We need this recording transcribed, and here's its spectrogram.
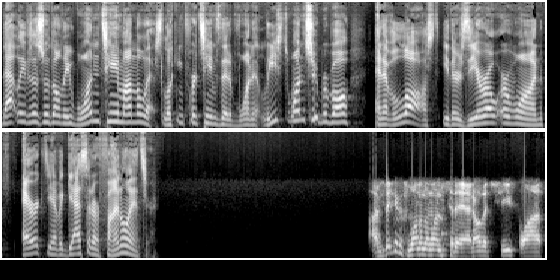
that leaves us with only one team on the list, looking for teams that have won at least one Super Bowl and have lost either zero or one. Eric, do you have a guess at our final answer? I'm thinking it's one of the ones today. I know the Chiefs lost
